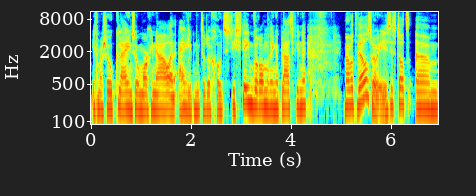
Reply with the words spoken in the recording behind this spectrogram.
is maar zo klein, zo marginaal. En eigenlijk moeten er grote systeemveranderingen plaatsvinden. Maar wat wel zo is, is dat um,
